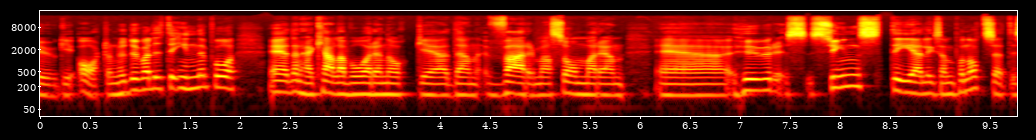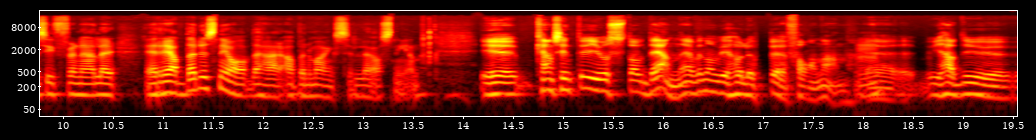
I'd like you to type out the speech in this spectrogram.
2018. Och du var lite inne på eh, den här kalla våren och den varma sommaren. Hur syns det liksom på något sätt i siffrorna eller räddades ni av det här abonnemangslösningen? Eh, kanske inte just av den, även om vi höll uppe fanan. Mm. Eh, vi hade ju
